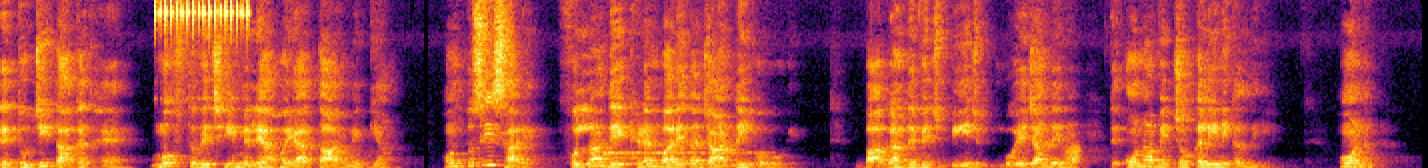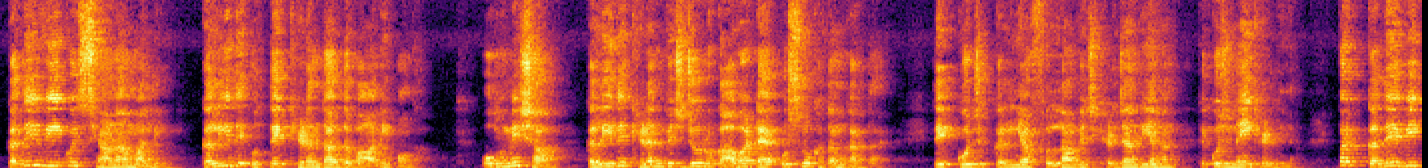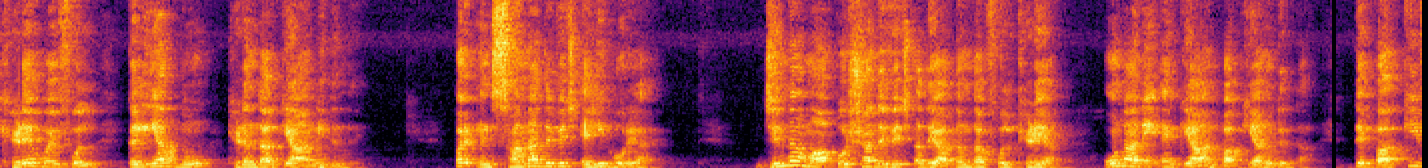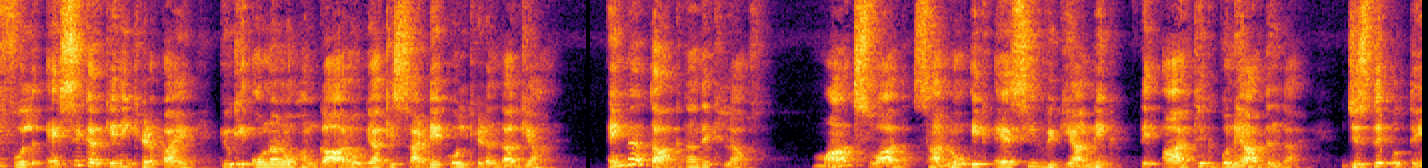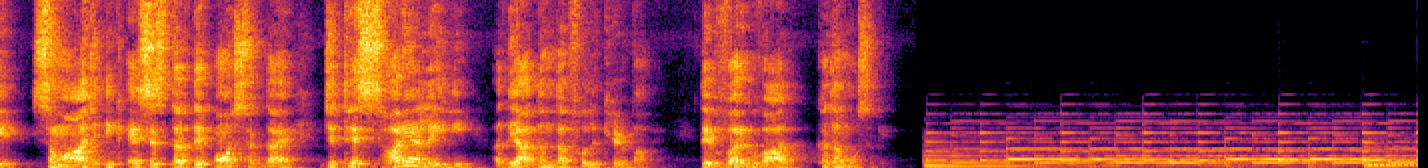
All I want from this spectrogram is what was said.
ਤੇ ਦੂਜੀ ਤਾਕਤ ਹੈ ਮੁਫਤ ਵਿੱਚ ਹੀ ਮਿਲਿਆ ਹੋਇਆ ਧਾਰਮਿਕ ਗਿਆਨ। ਹੁਣ ਤੁਸੀਂ ਸਾਰੇ ਫੁੱਲਾਂ ਦੇ ਖਿੜਨ ਬਾਰੇ ਤਾਂ ਜਾਣਦੇ ਹੀ ਹੋਵੋਗੇ। ਬਾਗਾਂ ਦੇ ਵਿੱਚ ਬੀਜ ਬੋਏ ਜਾਂਦੇ ਨੇ ਤੇ ਉਹਨਾਂ ਵਿੱਚੋਂ ਕਲੀ ਨਿਕਲਦੀ ਹੈ। ਹੁਣ ਕਦੀ ਵੀ ਕੋਈ ਸਿਆਣਾ ਮਾਲੀ ਕਲੀ ਦੇ ਉੱਤੇ ਖਿੜਨ ਦਾ ਦਬਾਅ ਨਹੀਂ ਪਾਉਂਦਾ। ਉਹ ਹਮੇਸ਼ਾ ਕਲੀ ਦੇ ਖਿੜਨ ਵਿੱਚ ਜੋ ਰੁਕਾਵਟ ਹੈ, ਉਸ ਨੂੰ ਖਤਮ ਕਰਦਾ ਹੈ। ਤੇ ਕੁਝ ਕਲੀਆਂ ਫੁੱਲਾਂ ਵਿੱਚ ਖਿੜ ਜਾਂਦੀਆਂ ਹਨ ਤੇ ਕੁਝ ਨਹੀਂ ਖਿੜਦੀਆਂ। ਪਰ ਕਦੇ ਵੀ ਖਿੜੇ ਹੋਏ ਫੁੱਲ ਕਲੀਆਂ ਨੂੰ ਖਿੜਨ ਦਾ ਗਿਆਨ ਨਹੀਂ ਦਿੰਦੇ। ਪਰ ਇਨਸਾਨਾਂ ਦੇ ਵਿੱਚ ਇਹੀ ਹੋ ਰਿਹਾ ਹੈ। ਜਿਨ੍ਹਾਂ ਮਹਾਂਪੁਰਸ਼ਾਂ ਦੇ ਵਿੱਚ ਅਧਿਆਤਮ ਦਾ ਫੁੱਲ ਖਿੜਿਆ, ਉਹਨਾਂ ਨੇ ਇਹ ਗਿਆਨ ਬਾਕੀਆਂ ਨੂੰ ਦਿੱਤਾ। ਤੇ ਬਾਕੀ ਫੁੱਲ ਐਸੇ ਕਰਕੇ ਨਹੀਂ ਖਿੜ ਪਾਏ ਕਿਉਂਕਿ ਉਹਨਾਂ ਨੂੰ ਹੰਕਾਰ ਹੋ ਗਿਆ ਕਿ ਸਾਡੇ ਕੋਲ ਖਿੜਨ ਦਾ ਗਿਆਨ ਹੈ। ਇਹਨਾਂ ਤਾਕਤਾਂ ਦੇ ਖਿਲਾਫ ਮਾਰਕਸਵਾਦ ਸਾਨੂੰ ਇੱਕ ਐਸੀ ਵਿਗਿਆਨਿਕ ਤੇ ਆਰਥਿਕ ਬੁਨਿਆਦ ਦਿੰਦਾ ਹੈ ਜਿਸ ਦੇ ਉੱਤੇ ਸਮਾਜ ਇੱਕ ਐਸੇ ਸਤਰ ਤੇ ਪਹੁੰਚ ਸਕਦਾ ਹੈ ਜਿੱਥੇ ਸਾਰਿਆਂ ਲਈ ਹੀ ਅਧਿਆਤਮ ਦਾ ਫੁੱਲ ਖਿੜ ਪਾਵੇ ਤੇ ਵਰਗਵਾਦ ਖਤਮ ਹੋ ਸਕੇ।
